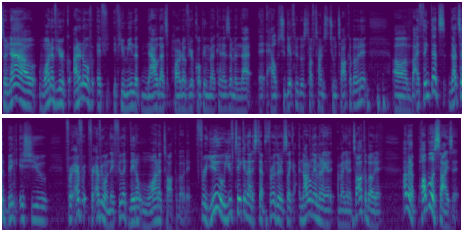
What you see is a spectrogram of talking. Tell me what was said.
So now one of your I don't know if, if if you mean that now that's part of your coping mechanism and that it helps you get through those tough times to talk about it. Um, but I think that's that's a big issue for every for everyone. They feel like they don't want to talk about it. For you, you've taken that a step further. It's like not only am I gonna, am I going to talk about it, I'm going to publicize it.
